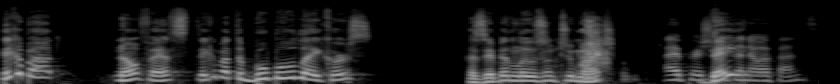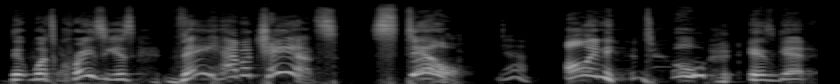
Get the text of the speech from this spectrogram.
Think about no offense. Think about the Boo Boo Lakers because they've been losing too much. I appreciate They- the no offense. That what's Thank crazy is they have a chance still. Yeah. All they need to do is get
